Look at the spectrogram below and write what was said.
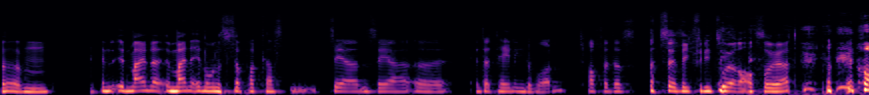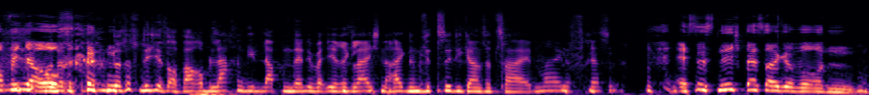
Ähm, in, in, meiner, in meiner Erinnerung ist dieser Podcast sehr, sehr äh, entertaining geworden. Ich hoffe, dass, dass er sich für die Zuhörer auch so hört. Hoffe ich auch. Und dass es nicht ist, auch warum lachen die Lappen denn über ihre gleichen eigenen Witze die ganze Zeit? Meine Fresse. Es ist nicht besser geworden.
